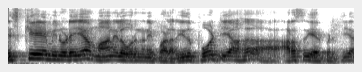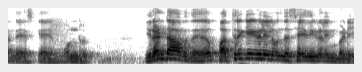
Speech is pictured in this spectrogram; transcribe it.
எஸ்கேஎம்மினுடைய மாநில ஒருங்கிணைப்பாளர். இது போட்டியாக அரசு ஏற்படுத்திய அந்த எஸ்கேஎம் ஒன்று. இரண்டாவது பத்திரிகைகளில் வந்த செய்திகளின்படி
